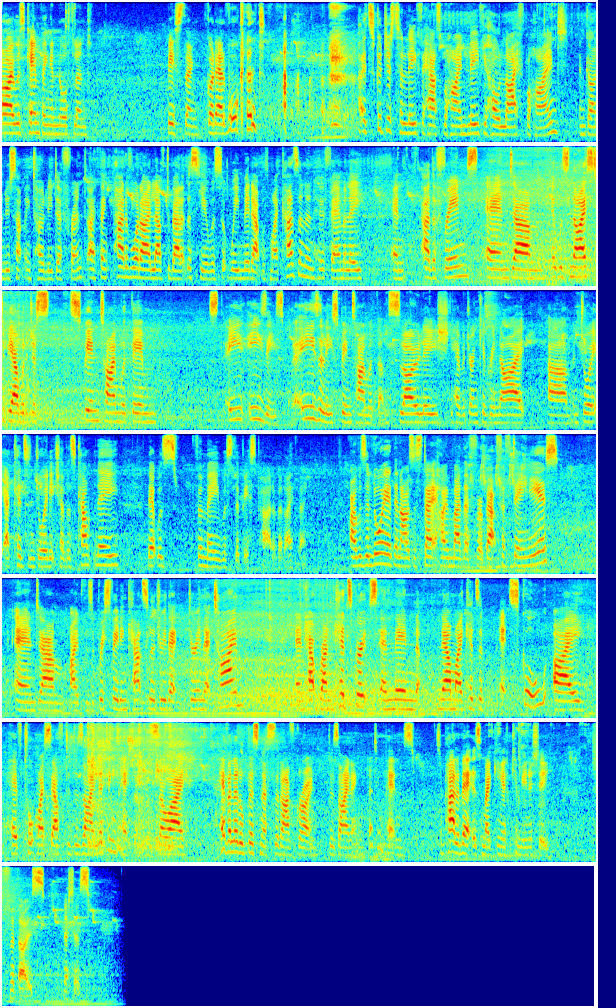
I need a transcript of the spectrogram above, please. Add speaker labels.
Speaker 1: I was camping in Northland. Best thing, got out of Auckland. it's good just to leave the house behind, leave your whole life behind, and go and do something totally different. I think part of what I loved about it this year was that we met up with my cousin and her family and other friends, and um, it was nice to be able to just spend time with them easy, easily spend time with them, slowly, have a drink every night, um, enjoy, our kids enjoyed each other's company. That was, for me, was the best part of it, I think. I was a lawyer, then I was a stay-at-home mother for about 15 years, and um, I was a breastfeeding counsellor during that, during that time, and helped run kids groups. And then now my kids are at school, I have taught myself to design knitting patterns. So I have a little business that I've grown designing knitting patterns. So part of that is making a community for those knitters.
